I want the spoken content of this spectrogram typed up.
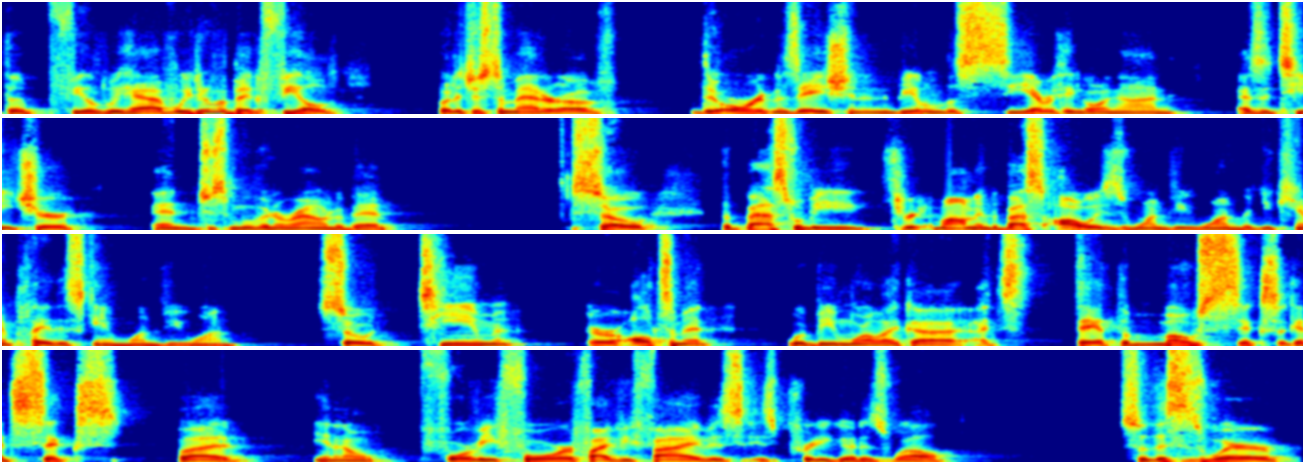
the field we have. We do have a big field, but it's just a matter of the organization and be able to see everything going on as a teacher and just moving around a bit. So the best will be three. Well, I mean, the best always is 1v1, but you can't play this game 1v1. So team or ultimate would be more like a, I'd say at the most six against six, but you know, 4v4, 5v5 is, is pretty good as well. So this is where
